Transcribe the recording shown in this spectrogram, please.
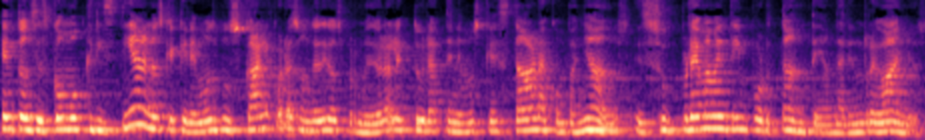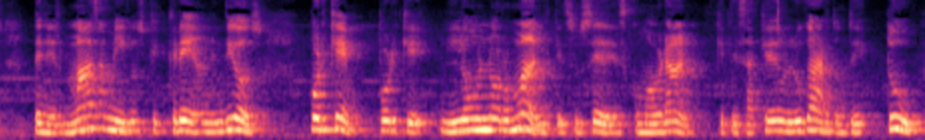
Entonces, como cristianos que queremos buscar el corazón de Dios por medio de la lectura, tenemos que estar acompañados. Es supremamente importante andar en rebaños, tener más amigos que crean en Dios. ¿Por qué? Porque lo normal que sucede es como Abraham, que te saque de un lugar donde tú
